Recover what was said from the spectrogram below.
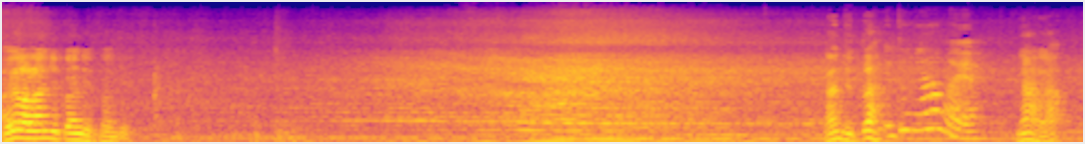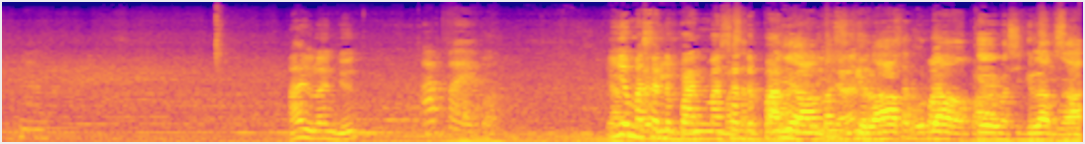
Ayo lanjut lanjut lanjut. Lanjut lah, Itu nyala nggak ya? nyala. Nah, Ayo lanjut. apa ya? iya masa tadi, depan masa, masa depan Iya, masih kan? gelap. Masa Udah apa? oke, masih gelap Masih kan.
